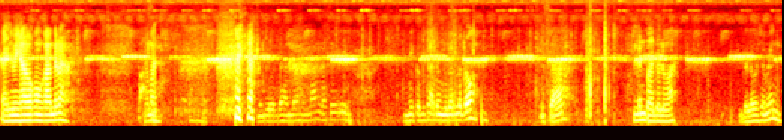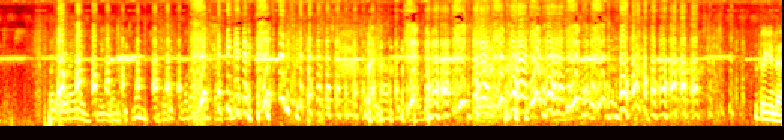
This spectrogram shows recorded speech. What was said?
Dahil may hawak kong camera. Naman. Medyo dahan-dahan lang kasi hindi lugar na to. Isa. Ilan ba? Dalawa? Dalawa siya men. Ay, ay, ay, ay. May antik men. Ang Sakit antik. Putangin na.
